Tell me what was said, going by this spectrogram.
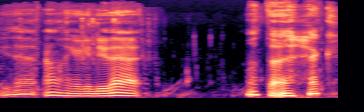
Do that? I don't think I can do that. What the heck?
